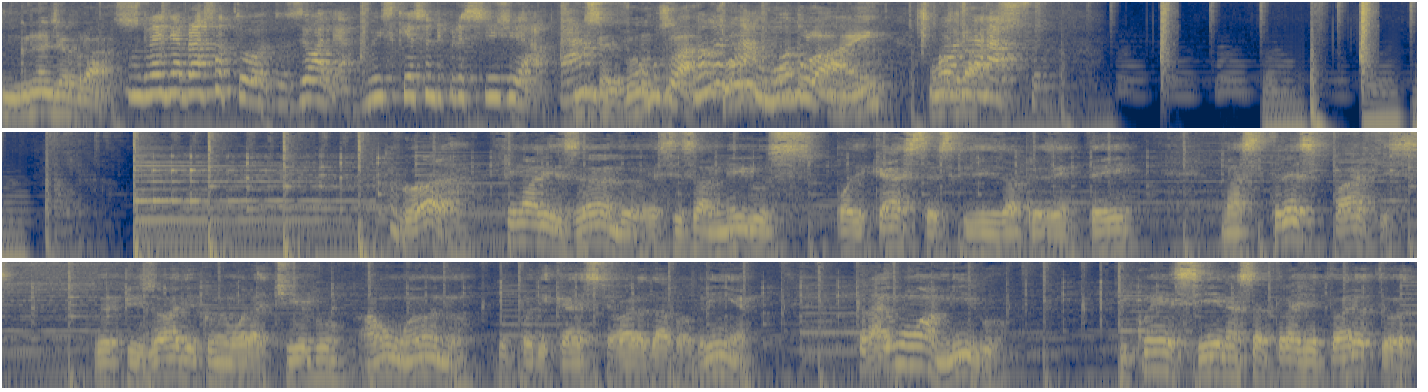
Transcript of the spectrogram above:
Um grande abraço. Um grande abraço a todos. E olha, não esqueçam de prestigiar, tá? Isso aí, vamos lá. Vamos todo lá, mundo todo lá, mundo. hein? Um, um abraço. abraço. Agora, finalizando esses amigos podcasters que lhes apresentei nas três partes do episódio comemorativo a um ano do podcast Hora da Abobrinha, trago um amigo que conheci nessa trajetória toda.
